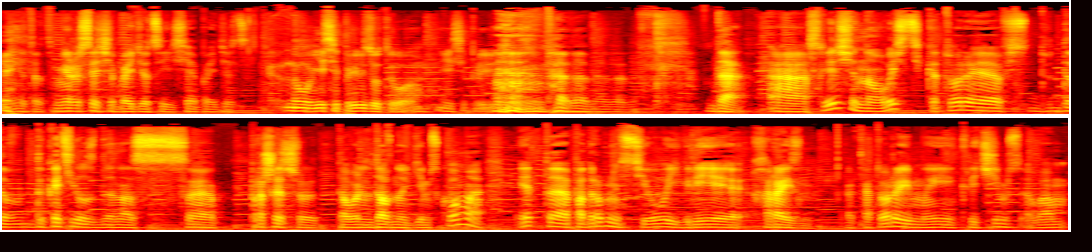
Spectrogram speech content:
этот Mirror's обойдется, если обойдется. Ну, если привезут его, если привезут. Да-да-да. Да. А следующая новость, которая докатилась до нас с прошедшего довольно давно Gamescom, это подробности о игре Horizon, о которой мы кричим вам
